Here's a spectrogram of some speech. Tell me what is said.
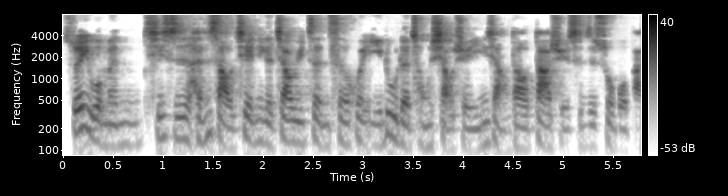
所以我们其实很少见一个教育政策会一路的从小学影响到大学，甚至硕博班，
